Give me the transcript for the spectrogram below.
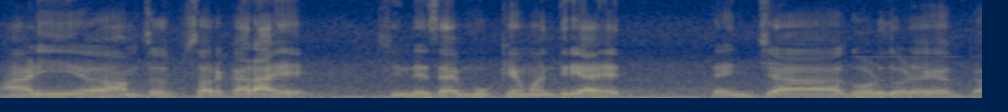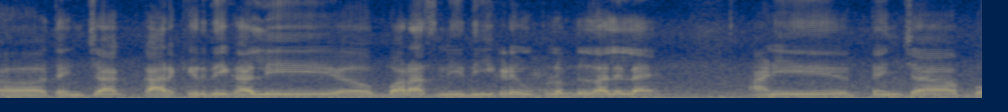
आणि आमचं सरकार आहे शिंदेसाहेब मुख्यमंत्री आहेत. त्यांच्या घोडदोडे त्यांच्या कारकिर्दीखाली बराच निधी इकडे उपलब्ध झालेला आहे. आणि त्यांच्या ब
